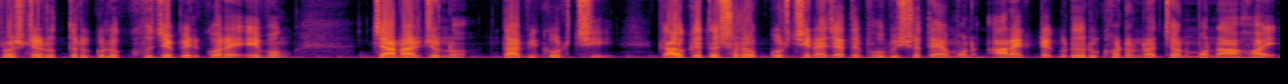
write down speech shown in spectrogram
প্রশ্নের উত্তরগুলো খুঁজে বের করে এবং জানার জন্য দাবি করছি। কাউকে দোষারোপ করছি না যাতে ভবিষ্যতে এমন আর একটা দুর্ঘটনার জন্ম না হয়।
